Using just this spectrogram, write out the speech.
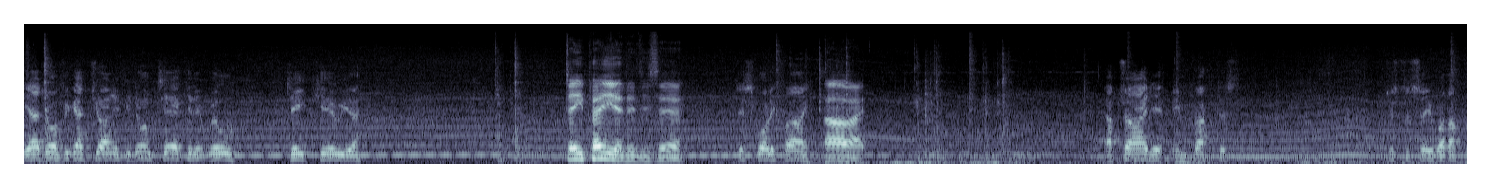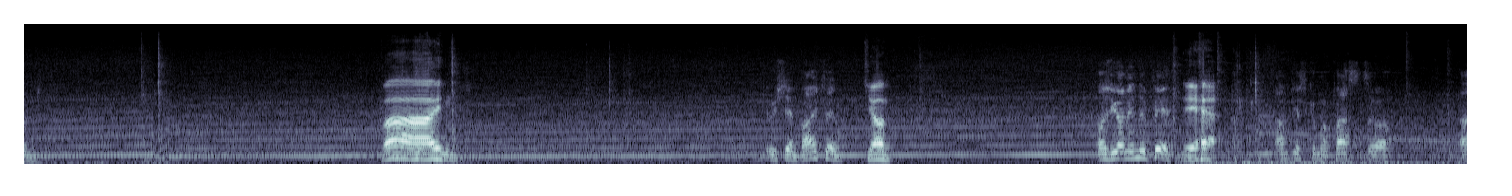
Yeah, don't forget, John. If you don't take it, it will DQ you, DP you did you say? disqualify. Alright. I tried it in practice just to see what happened. Bye. Who was saying bye to? John. Oh, is he on in the pit? Yeah. I'm just coming past, so I-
